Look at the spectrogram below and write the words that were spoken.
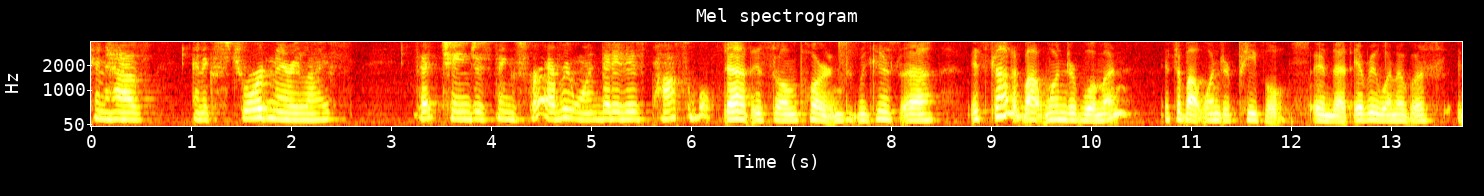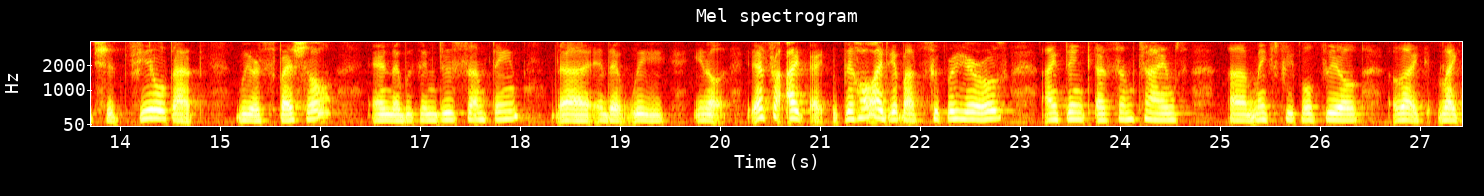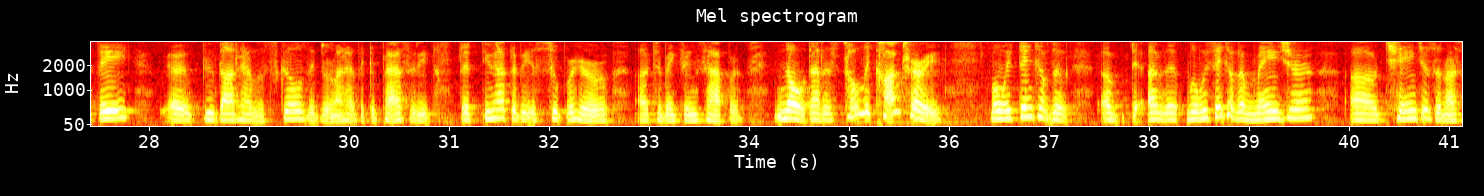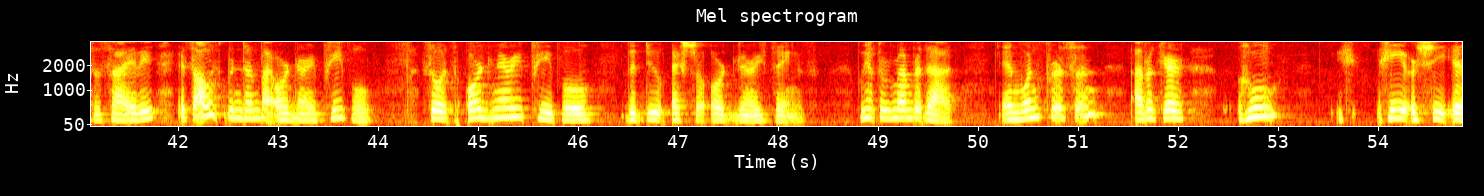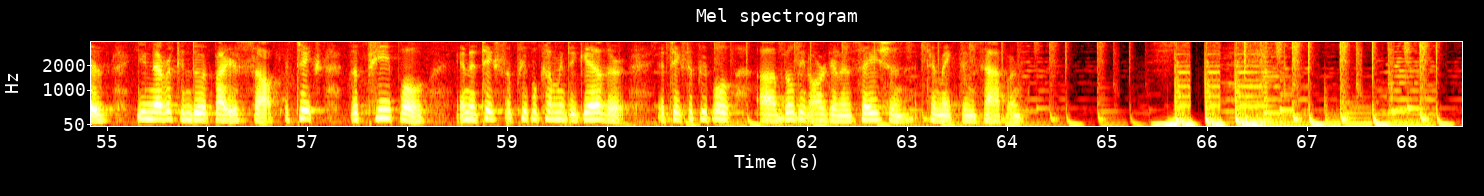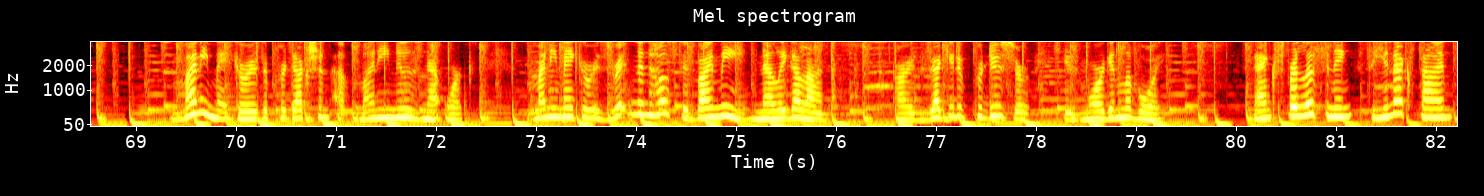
Can have an extraordinary life that changes things for everyone, that it is possible. That is so important because uh, it's not about Wonder Woman, it's about Wonder People, and that every one of us should feel that we are special and that we can do something uh, and that we, you know, that's I, I, the whole idea about superheroes. I think uh, sometimes uh, makes people feel like like they uh, do not have the skills, they do not have the capacity. That you have to be a superhero uh, to make things happen. No, that is totally contrary. When we think of the, of the, of the when we think of the major uh, changes in our society, it's always been done by ordinary people. So it's ordinary people that do extraordinary things. We have to remember that. And one person, I don't care who he or she is, you never can do it by yourself. It takes the people, and it takes the people coming together. It takes the people uh, building organization to make things happen. Moneymaker is a production of Money News Network. Moneymaker is written and hosted by me, Nely Galan. Our executive producer is Morgan Lavoy. Thanks for listening. See you next time.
